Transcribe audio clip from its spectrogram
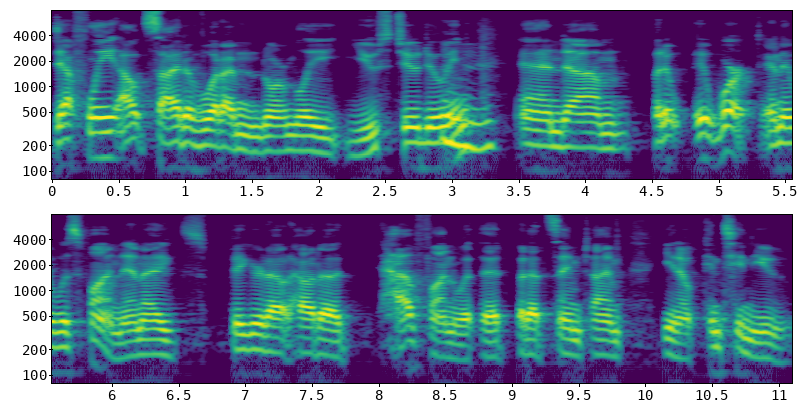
definitely outside of what I'm normally used to doing, and um, but it, it worked and it was fun, and I figured out how to have fun with it, but at the same time, you know, continue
